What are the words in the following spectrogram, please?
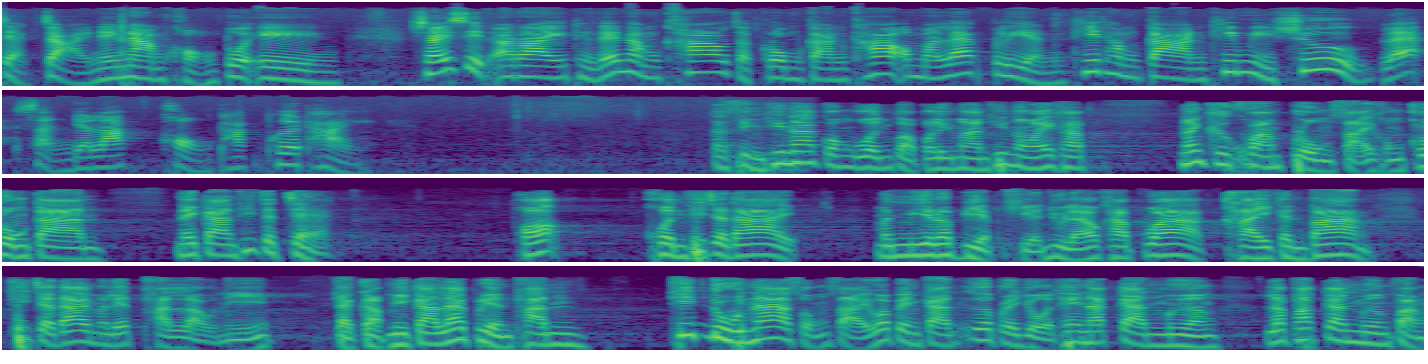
แจกจ่ายในนามของตัวเอง ใช้สิทธิ์อะไรถึงได้นำข้าวจากกรมการข้าวเอามาแลกเปลี่ยนที่ทำการที่มีชื่อและสัญญลักษณ์ของพรรคเพื่อไทย แต่สิ่งที่น่ากังวลกว่าปริมาณที่น้อยครับ นั่นคือความโปร่งใสของโครงการในการที่จะแจก เพราะคนที่จะได้มันมีระเบียบเขียนอยู่แล้วครับว่าใครกันบ้างที่จะได้เมล็ดพันธุ์เหล่านี้ แต่กลับมีการแลกเปลี่ยนพันธุ์ ที่ดูน่าสงสัยว่าเป็นการเอื้อประโยชน์ให้นักการเมือง และพรรคการเมืองฝั่ง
